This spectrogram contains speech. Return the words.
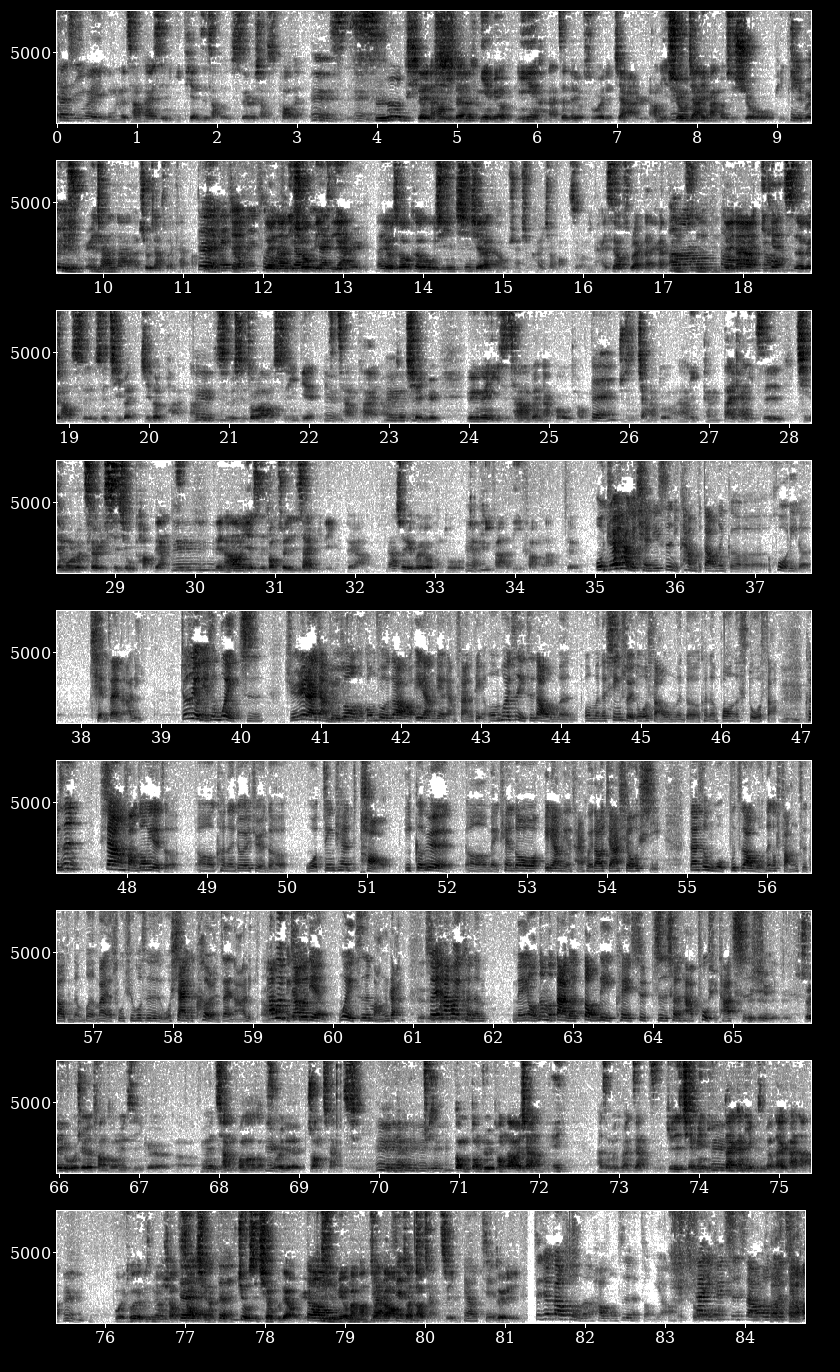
但是因为我们的常态是你一天至少都是十二个小时泡在里面，十二个小时，对，然后你的你也没有，你也很难真的有所谓的假日，然后你休假一般都是休平日为主，因为假日大家还休假出来看房，对，没错没错，对，那你休平日，那有时候客户心心血来潮，我想去看一下房子，你还是要出来带看房子，对，那一天十二个小时是基本基本盘，然后你时不时做到十一点也是常态，然后有时候签约。因为因为你是常常跟人家沟通，对，就是讲很多嘛，然后你可能带看一次，骑着摩托车就四处跑这样子，嗯、对，然后也是风吹日晒雨淋，对啊，那所以会有很多比较疲乏的地方啦，对。我觉得还有个前提是你看不到那个获利的钱在哪里，就是有点是未知，举例来讲，比如说我们工作到一两点、两三点，我们会自己知道我们我们的薪水多少，我们的可能 bonus 多少。可是像房中业者，呃，可能就会觉得我今天跑一个月，呃，每天都一两点才回到家休息，但是我不知道我那个房子到底能不能卖得出去，或是我下一个客人在哪里，他会比较有点未知茫然，所以他会可能没有那么大的动力可以去支撑他 push 他持续。对对对对，所以我觉得房仲业是一个。因为很常碰到这种所谓的撞墙期，嗯，嗯，就是动不动就会碰到一下，哎、欸，他、啊、怎么突然这样子？就是前面你带看，你也不是没有带看啊，嗯，委托也不是没有小少钱啊，就是签不了约，就是没有办法赚到赚到奖金。了解，对，这就告诉我们，好同事很重要。带你去吃烧肉喝酒。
